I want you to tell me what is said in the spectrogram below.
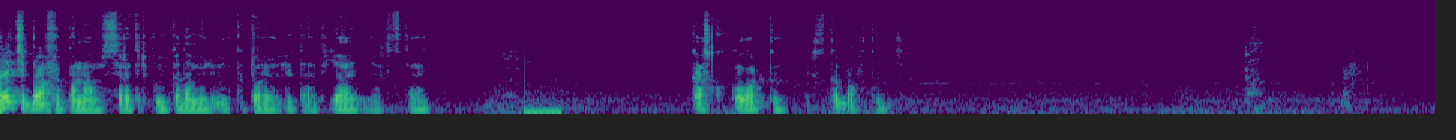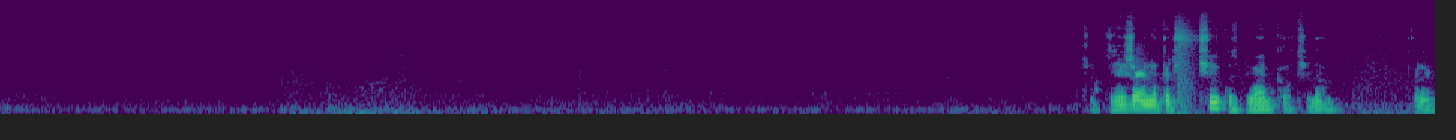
Дайте бафы по нам с ретриком, когда мы, которые летают. Я, я ставлю. Каску, кулак там, просто баф дайте. Заезжаем на починку, сбиваем колчи, да? Блин.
